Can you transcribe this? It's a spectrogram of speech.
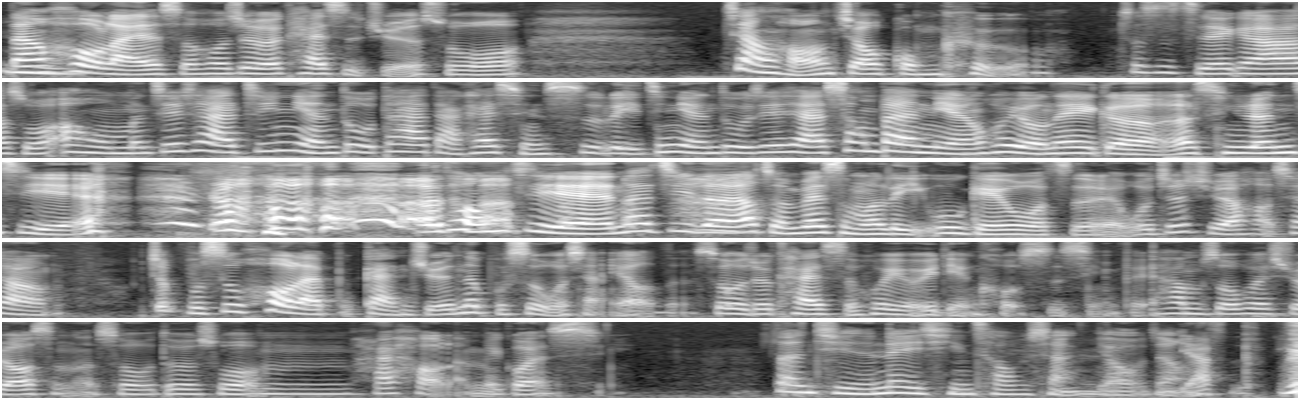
但后来的时候就会开始觉得说这样好像交功课，就是直接跟他说啊，我们接下来今年度大家打开行事历，今年度接下来上半年会有那个呃情人节，然后儿童节，那记得要准备什么礼物给我之类，我就觉得好像。就不是后来不感觉那不是我想要的，所以我就开始会有一点口是心非。他们说会需要什么的时候，我都会说嗯还好啦，没关系。但其实内心超想要这样子。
